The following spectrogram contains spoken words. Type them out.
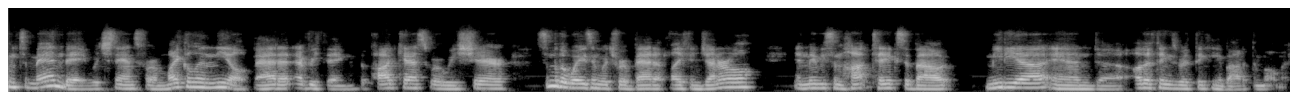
welcome to Man Bay, which stands for Michael and Neil, Bad at Everything, the podcast where we share some of the ways in which we're bad at life in general and maybe some hot takes about media and uh, other things we're thinking about at the moment.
